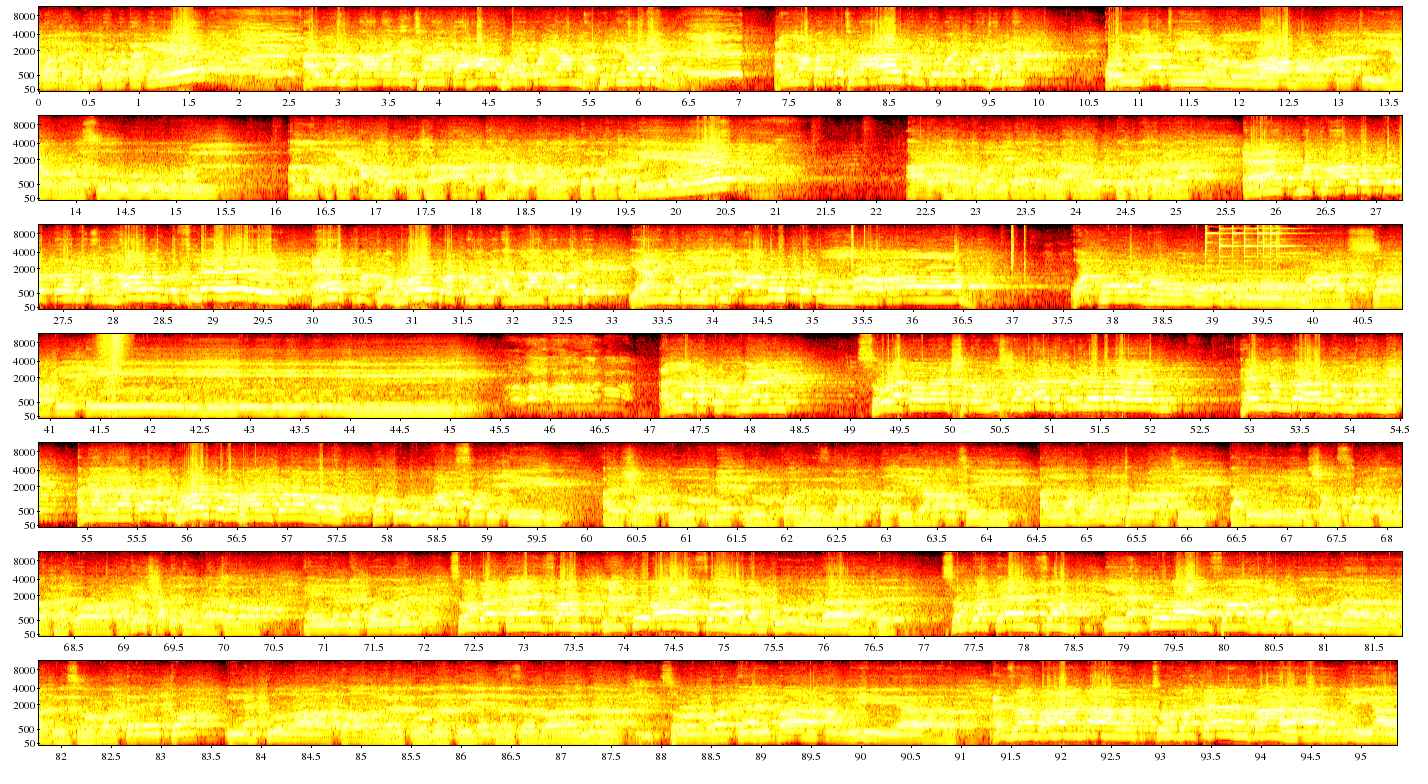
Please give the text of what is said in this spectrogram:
বলবেন ভয় করবো কাকে আল্লাহ তাআলাকে ছাড়া কাহারও ভয় করি না আমরা ঠিক কিনা বলেন আল্লাহ পাককে ছাড়া আর কাউকে ভয় করা যাবে না قل أطيعوا الله وأطيعوا الرسول আল্লাহ পাকের আনুগত্য ছাড়া আর কাহারও আনুগত্য করা যাবে আর কাহারও গোলামি করা যাবে না আনুগত্য করা যাবে না একমাত্র আনুগত্য করতে হবে আল্লাহ এবং রসুলের একমাত্র ভয় করতে হবে আল্লাহ তাআলাকে, ইয়া আল্লাহ পাক রব্বুল আলামিন সূরা 119 নম্বর আয়াতে বলেন, হে ইমানদার বান্দা বান্দি আমি আল্লাহ তাআলাকে ভয় করো ভয় করো। অকুল সাদিকিন। আর সৎ লোক, নেক লোক, পরহেজগার, মুত্তাকি যারা আছে, আল্লাহ ওয়ালা যারা আছে, তাদের সংস্রবে তোমরা থাকো, তাদের সাথে তোমরা চলো। এই জন্য কই বলেন, সোহবতে সহলতুরা সহলকুনাদ সোহবতে সহলতুরা সহলকুনাদ সোহবতে সহলতুরা সহলকুনাদ ইয়াগজাবানা সোহবতে বা আউলিয়া আজাবানা সোহবতে বা আউলিয়া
